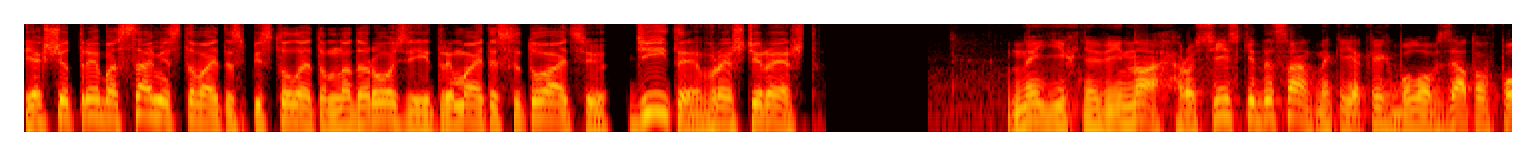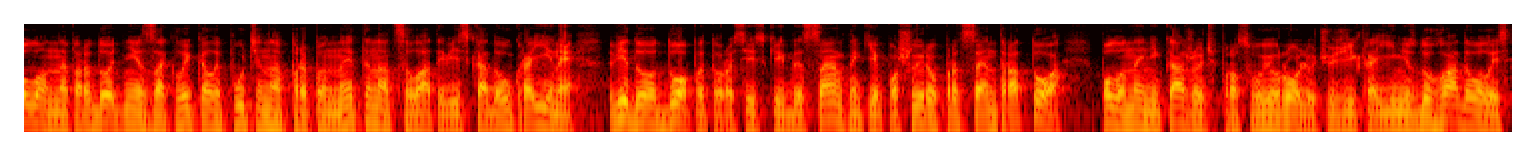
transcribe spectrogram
Якщо треба, самі ставайте з пістолетом на дорозі і тримайте ситуацію. Дійте, врешті-решт. Не їхня війна. Російські десантники, яких було взято в полон напередодні, закликали Путіна припинити надсилати війська до України. Відео допиту російських десантників поширив прес-центр АТО. Полонені кажуть про свою роль у чужій країні. Здогадувались,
